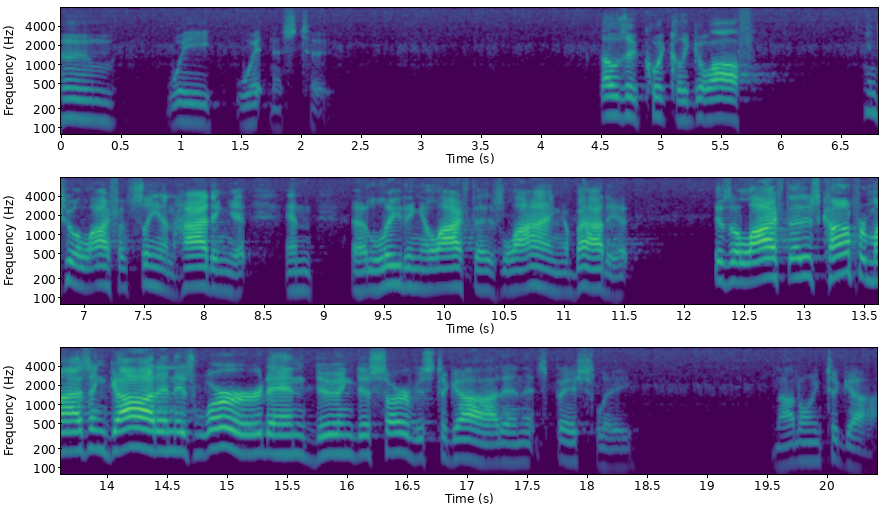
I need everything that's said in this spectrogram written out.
whom we witness to. Those who quickly go off into a life of sin, hiding it, and uh, leading a life that is lying about it, is a life that is compromising God and His Word and doing disservice to God, and especially not only to God,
